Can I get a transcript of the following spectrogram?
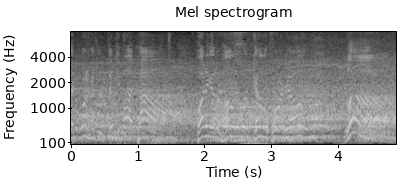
at 155 pounds. Fighting out of Hollywood, California, Love.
